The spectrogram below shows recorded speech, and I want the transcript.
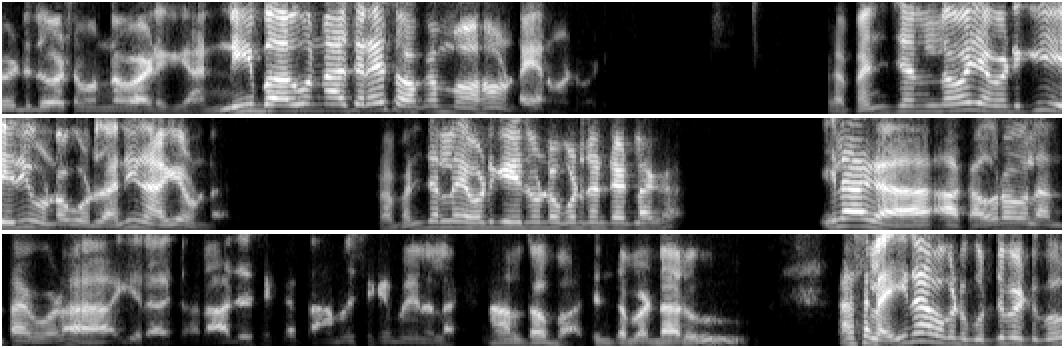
అనేటువంటి దోషం ఉన్నవాడికి అన్నీ బాగున్నా సరే శోకం మోహం ఉంటాయి అన్నమాట వాడికి. ప్రపంచంలో ఎవడికి ఏది ఉండకూడదు అని నాగే ఉండాలి. ప్రపంచంలో ఎవడికి ఏది ఉండకూడదు అంటే ఎట్లాగా? ఇలాగా ఆ కౌరవులంతా కూడా ఈ రాజసిక తామసికమైన లక్షణాలతో బాధించబడ్డారు. అసలు అయినా ఒకటి గుర్తుపెట్టుకో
